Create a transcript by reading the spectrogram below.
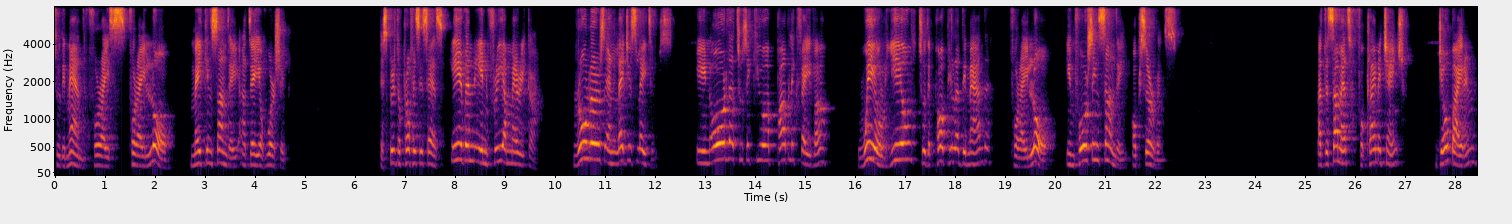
to demand for a, for a law making Sunday a day of worship. The spirit of prophecy says, even in free America, rulers and legislators in order to secure public favor, will yield to the popular demand for a law enforcing Sunday observance. At the Summit for Climate Change, Joe Biden,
